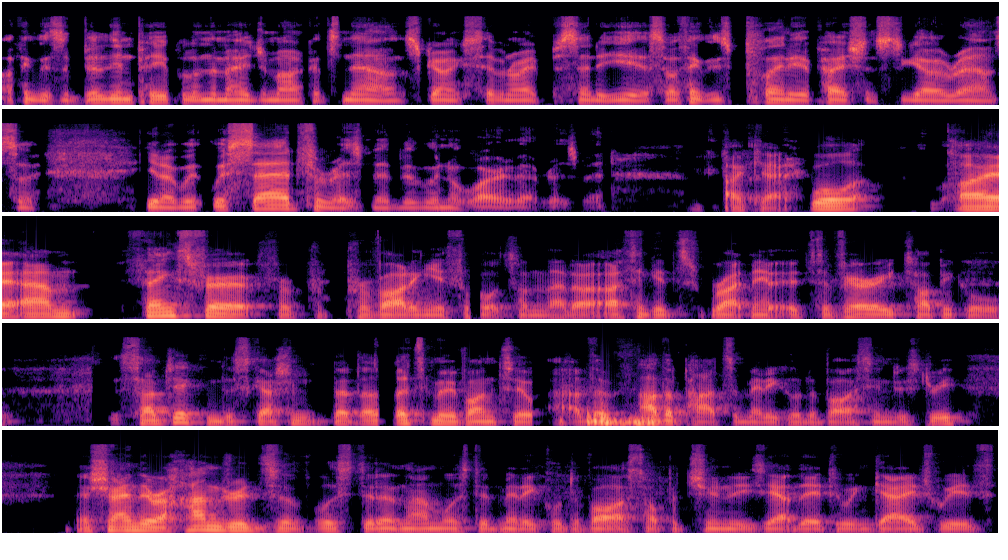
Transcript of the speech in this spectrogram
I think there's a billion people in the major markets now and it's growing seven or eight percent a year. So i think there's plenty of patients to go around. So you know we're, we're sad for resmed but we're not worried about resmed. Okay. Well i um thanks for for providing your thoughts on that. I, I think it's right now it's a very topical subject and discussion, but let's move on to other other parts of medical device industry. Now, Shane, there are hundreds of listed and unlisted medical device opportunities out there to engage with.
